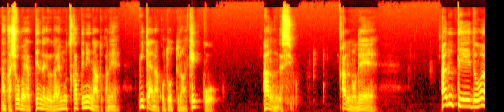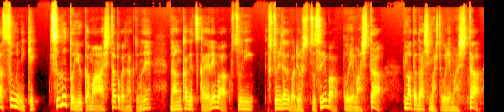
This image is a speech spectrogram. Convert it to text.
なんか商売やってんだけど誰も使ってねえなとかね、みたいなことっていうのは結構あるんですよ。あるので、ある程度はすぐにけ、すぐというかまあ明日とかじゃなくてもね、何ヶ月かやれば普通に、普通に例えば露出すれば売れました。また出しました、売れました。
